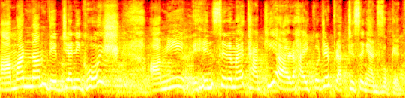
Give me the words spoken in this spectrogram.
আমার নাম দেবযানী ঘোষ। আমি হিন্দ সিনেমায় থাকি আর হাইকোর্টের প্র্যাকটিসিং অ্যাডভোকেট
